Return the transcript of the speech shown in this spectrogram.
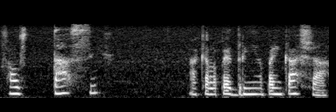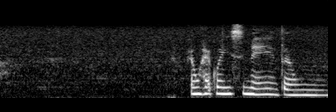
faltasse aquela pedrinha para encaixar. É um reconhecimento, é um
